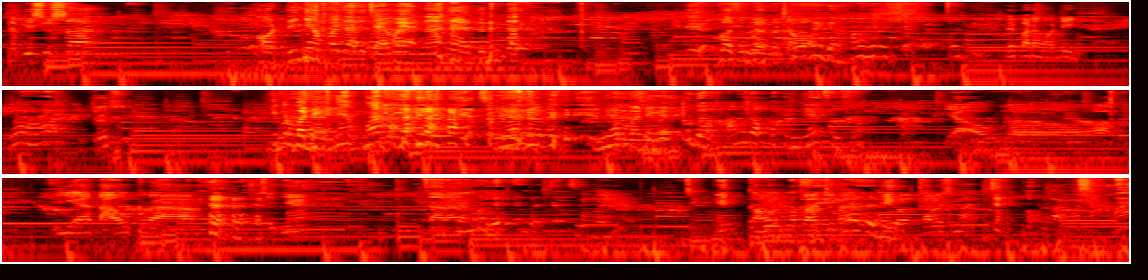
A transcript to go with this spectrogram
Lebih susah coding apa cari cewek? Nah itu pas programmer cowok Tapi gampang jadi cewek. daripada ngoding Nah, terus? Ini perbandingannya? Apa nih sebenarnya perbandingan. tuh gampang dapetinnya susah. ya Allah. Iya tahu kurang. Maksudnya cara Kamu lihat kan baca semuanya. eh kalau kalau cuma eh kalau cuma chat kok nggak masalah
